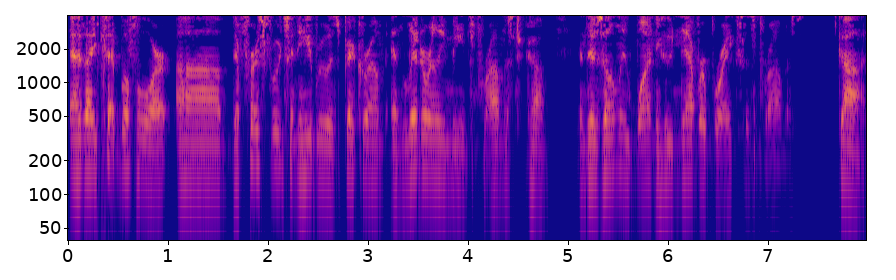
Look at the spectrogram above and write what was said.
as I said before, uh, the first fruits in Hebrew is bikurim and literally means promise to come. And there's only one who never breaks his promise. God.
